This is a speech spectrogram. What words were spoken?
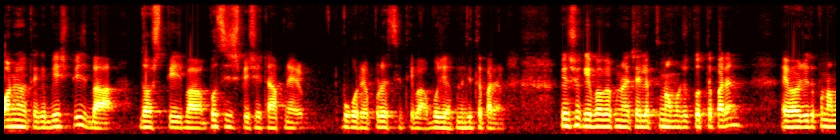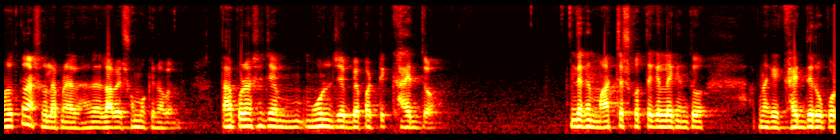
পনেরো থেকে বিশ পিস বা দশ পিস বা পঁচিশ পিস এটা আপনার পুকুরের পরিস্থিতি বা বুঝে আপনি দিতে পারেন। কৃষক এভাবে আপনারা চাইলে পুনর্মজুত করতে পারেন। এভাবে যদি পুনর্মজুত করেন আসলে আপনার লাভের সম্মুখীন হবেন। তারপরে আসে যে মূল যে ব্যাপারটি খাদ্য। দেখেন মাছ চাষ করতে গেলে কিন্তু আপনাকে খাদ্যের উপর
